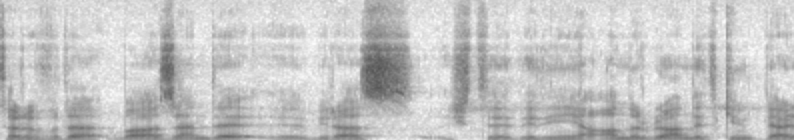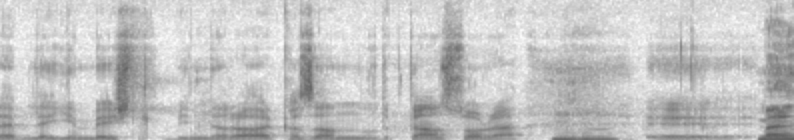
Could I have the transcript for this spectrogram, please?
tarafı da bazen de e, biraz işte dedin ya underground etkinliklerle bile 25 bin liralar kazanıldıktan sonra Hı hı. e,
